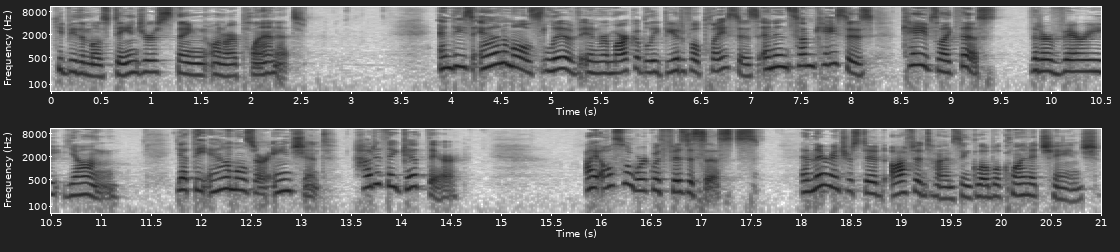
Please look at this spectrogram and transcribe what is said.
he'd be the most dangerous thing on our planet. And these animals live in remarkably beautiful places, and in some cases, caves like this that are very young. Yet the animals are ancient. How did they get there? I also work with physicists. And they're interested oftentimes in global climate change.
